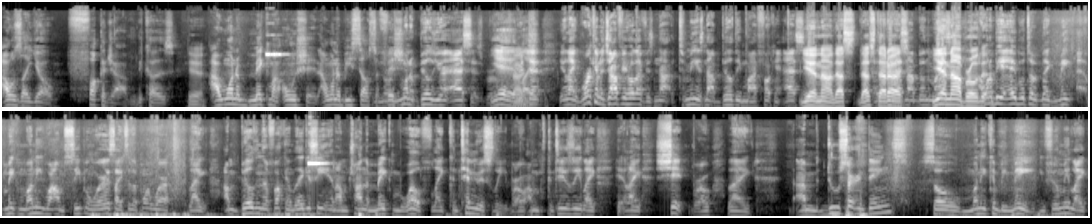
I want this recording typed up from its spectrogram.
I was like yo, fuck a job because Yeah. I want to make my own shit. I want to be self You, know, sufficient. you want to build your assets, bro. Yeah, like, like- that, you're like working a job for your whole life is not to me. Is not building my fucking assets. Yeah, nah, that's that's that That's ass. not building my Yeah, assets. nah, bro. I want to be able to like make make money while I'm sleeping. Where it's like to the point where like I'm building a fucking legacy and I'm trying to make wealth like continuously, bro. I'm continuously like like shit, bro. Like I'm do certain things so money can be made. You feel me? Like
